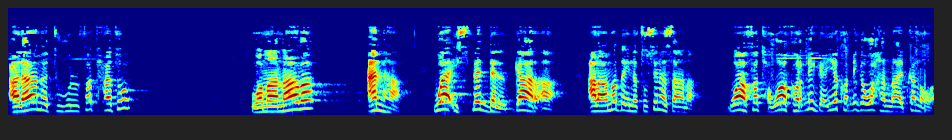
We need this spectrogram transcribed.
calaamatuhu lfatxatu wamaa naaba canha waa isbeddel gaar ah. Calaamadayna tusinaysaana waa fatxo waa kordhiga iyo kordhiga waxa naaib ka noqda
